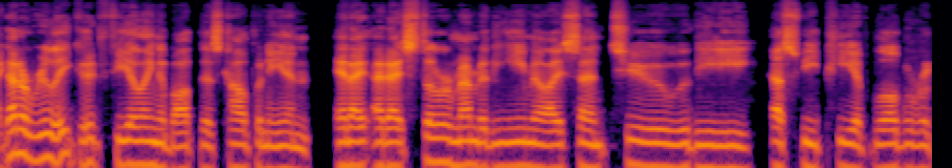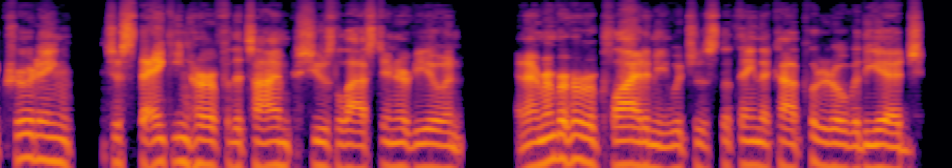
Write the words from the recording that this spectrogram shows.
I got a really good feeling about this company. And, and I, and I still remember the email I sent to the SVP of global recruiting, just thanking her for the time because she was the last interview. And, and I remember her reply to me, which was the thing that kind of put it over the edge,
